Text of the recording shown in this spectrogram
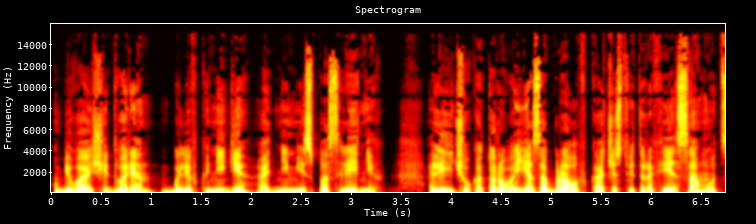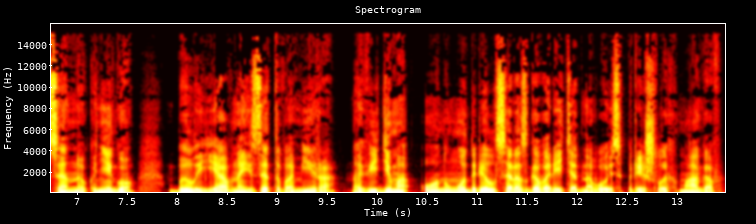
убивающий дворян, были в книге одними из последних. Лич, у которого я забрал в качестве трофея самую ценную книгу, был явно из этого мира, но, видимо, он умудрился разговорить одного из пришлых магов,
